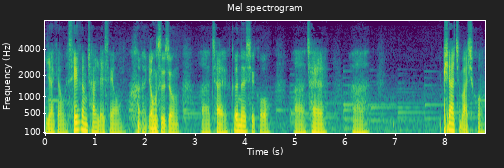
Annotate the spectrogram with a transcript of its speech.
이야기하고 세금 잘 내세요. 영수증 아, 잘 끊으시고 아, 잘 아, 피하지 마시고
